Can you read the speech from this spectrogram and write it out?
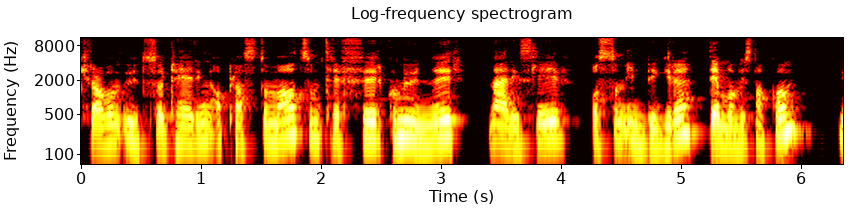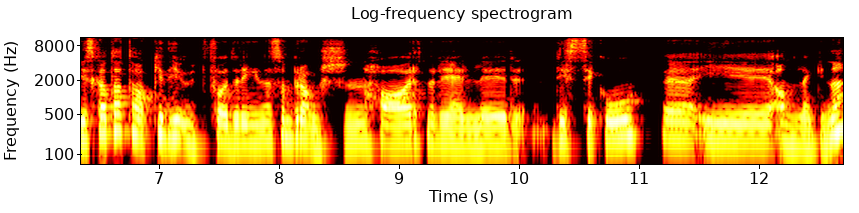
krav om utsortering av plast og mat som treffer kommuner, næringsliv, oss som innbyggere, det må vi snakke om. Vi skal ta tak i de utfordringene som bransjen har når det gjelder risiko eh, i anleggene.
